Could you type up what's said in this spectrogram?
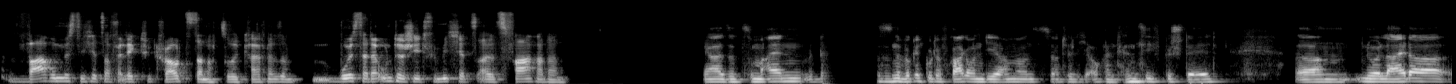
Warum müsste ich jetzt auf Electric Crowds dann noch zurückgreifen? Also wo ist da der Unterschied für mich jetzt als Fahrer dann? Ja, also zum einen, das ist eine wirklich gute Frage und die haben wir uns natürlich auch intensiv gestellt. Ähm, nur leider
